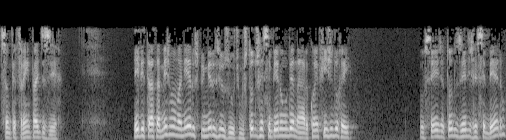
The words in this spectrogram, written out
Santo Efrem, para dizer: ele trata da mesma maneira os primeiros e os últimos, todos receberam um denário com a efígie do rei. Ou seja, todos eles receberam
